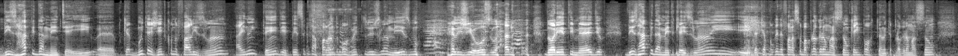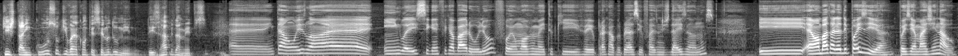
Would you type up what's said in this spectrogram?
Diz rapidamente aí, é, porque muita gente quando fala Islã, aí não entende, pensa que está falando do movimento do islamismo religioso lá do, do Oriente Médio. Diz rapidamente o que é Islã e, e daqui a pouco a gente vai falar sobre a programação que é importante, a programação que está em curso, o que vai acontecer no domingo. Diz rapidamente. É, então, o Islã é, em inglês significa barulho. Foi um movimento que veio pra cá pro Brasil faz uns 10 anos. E é uma batalha de poesia, poesia marginal.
